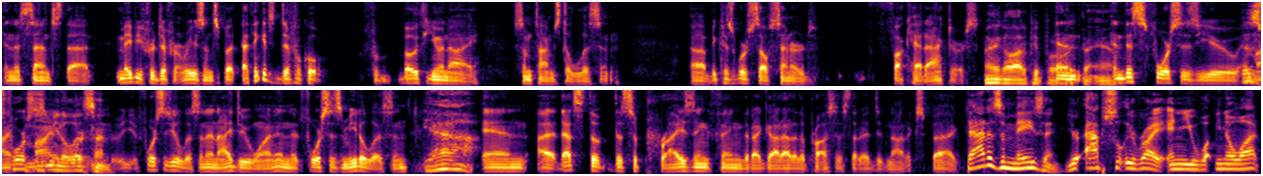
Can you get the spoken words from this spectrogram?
in the sense that maybe for different reasons, but I think it's difficult for both you and I sometimes to listen uh, because we're self centered fuckhead actors. I think a lot of people are And, like that. Yeah. and this forces you. and This forces me to listen. It forces you to listen, and I do one, and it forces me to listen. yeah. And I, that's the the surprising thing that I got out of the process that I did not expect. That is amazing. You're absolutely right. And you you know what?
